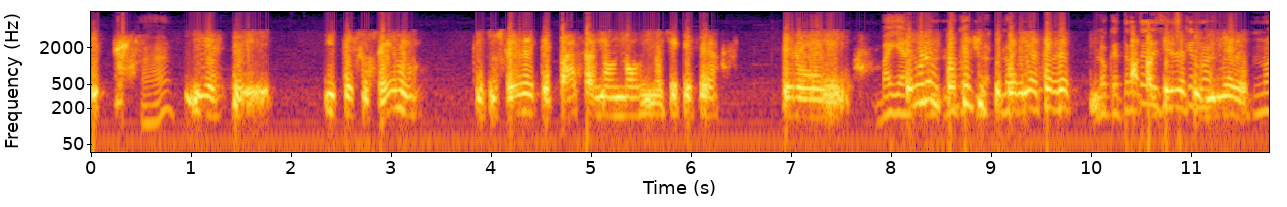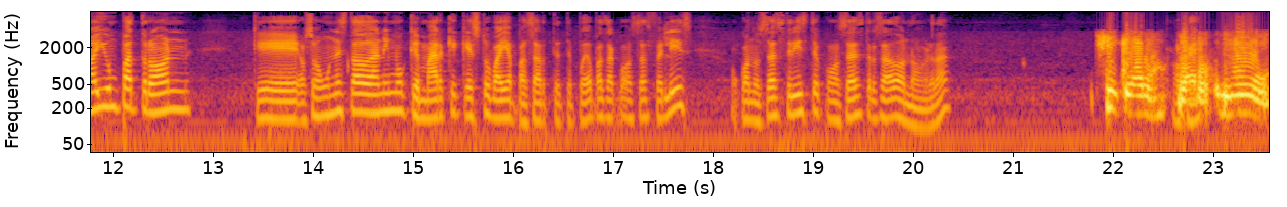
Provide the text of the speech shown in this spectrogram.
y este y te sucede, te sucede, te pasa, no no no sé qué sea. Pero Vaya, lo, que, lo, que trata de decir es que no, no hay un patrón que, o sea, un estado de ánimo que marque que esto vaya a pasarte. Te puede pasar cuando estás feliz o cuando estás triste o cuando estás estresado o no, ¿verdad? Sí, claro, claro. No,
